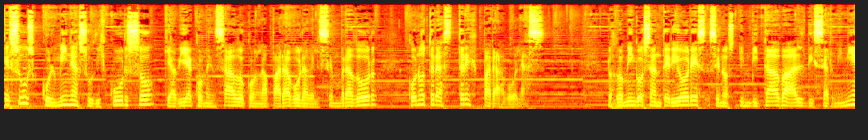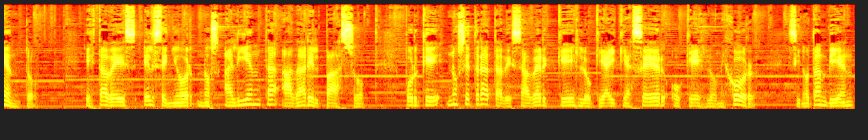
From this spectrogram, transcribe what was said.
Jesús culmina su discurso, que había comenzado con la parábola del sembrador, con otras tres parábolas. Los domingos anteriores se nos invitaba al discernimiento. Esta vez el Señor nos alienta a dar el paso, porque no se trata de saber qué es lo que hay que hacer o qué es lo mejor, sino también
